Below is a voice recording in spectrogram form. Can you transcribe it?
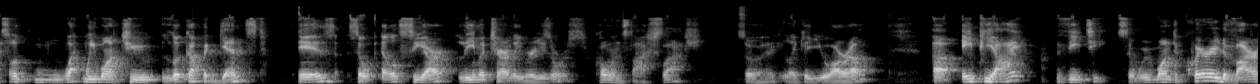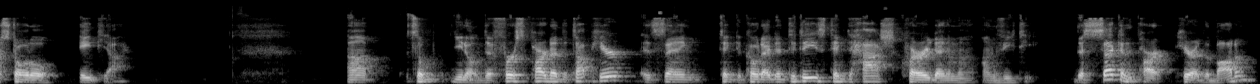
so what we want to look up against is, so LCR, Lima Charlie resource, colon slash slash, so like a URL. Uh, API, VT. So we want to query the VirusTotal API. Uh, so, you know, the first part at the top here is saying take the code identities, take the hash, query them on VT. The second part here at the bottom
